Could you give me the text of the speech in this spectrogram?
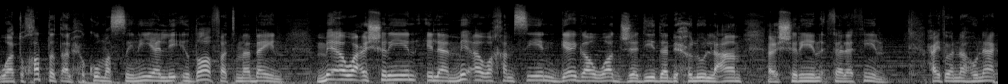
وتخطط الحكومة الصينية لإضافة ما بين 120 إلى 150 جيجا وات جديدة بحلول العام 2030 حيث أن هناك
